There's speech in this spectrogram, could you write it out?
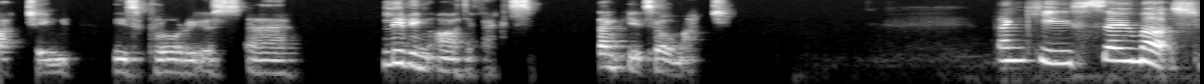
touching these glorious uh, living artifacts. Thank you so much. Thank you so much,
